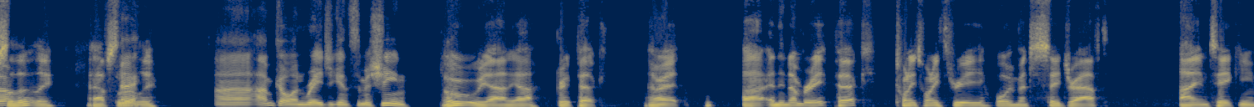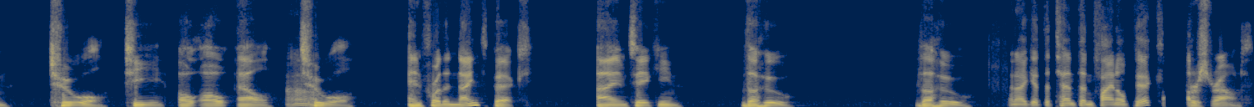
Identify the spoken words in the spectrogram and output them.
Absolutely, absolutely. Uh, I'm going Rage Against the Machine. Oh yeah, yeah, great pick. All right, uh, and the number eight pick, 2023. What we meant to say draft. I am taking Tool, T O O L, Oh. Tool, and for the ninth pick, I am taking the Who, the Who, And I get the 10th and final pick. first round.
